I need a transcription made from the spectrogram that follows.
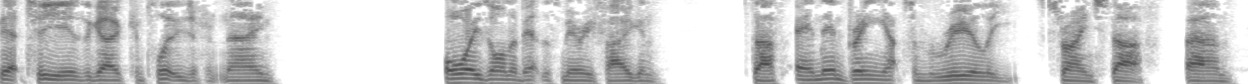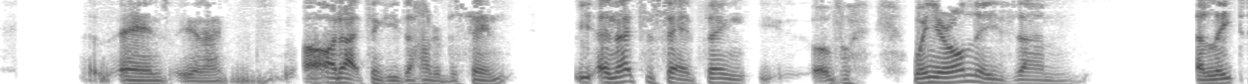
about two years ago, completely different name, always on about this Mary Phagan stuff and then bringing up some really strange stuff. Um, and, you know, I don't think he's hundred percent. And that's the sad thing. When you're on these, um, elite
